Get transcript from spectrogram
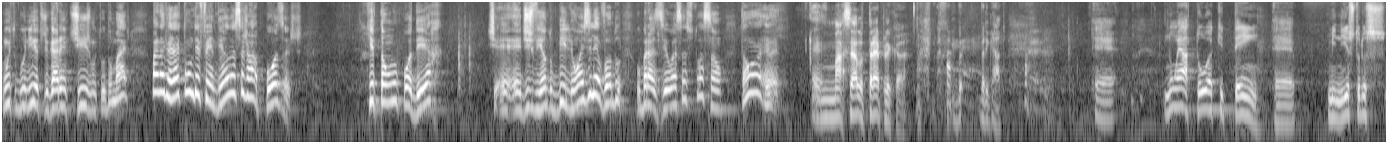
muito bonitos de garantismo e tudo mais, mas, na verdade, estão defendendo essas raposas que estão no poder, é, é, desviando bilhões e levando o Brasil a essa situação. Então, é, é... Marcelo Tréplica. Obrigado. É, não é à toa que tem é, ministros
